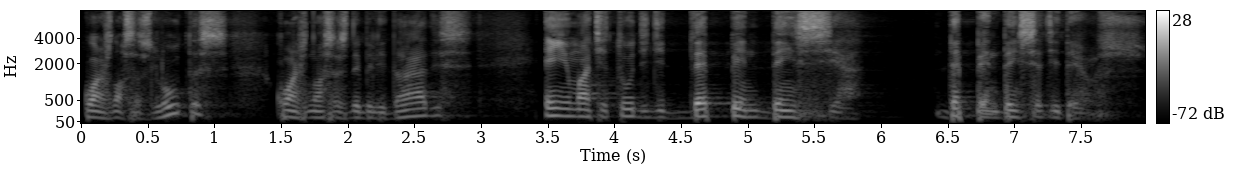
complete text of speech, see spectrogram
Com as nossas lutas, com as nossas debilidades, em uma atitude de dependência dependência de Deus.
